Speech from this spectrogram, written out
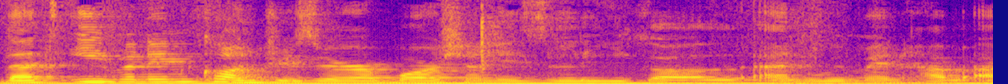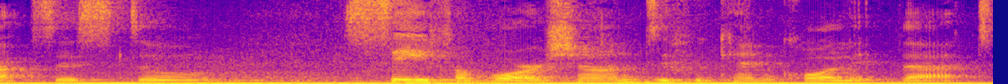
that even in countries where abortion is legal and women have access to safe abortions, if we can call it that,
